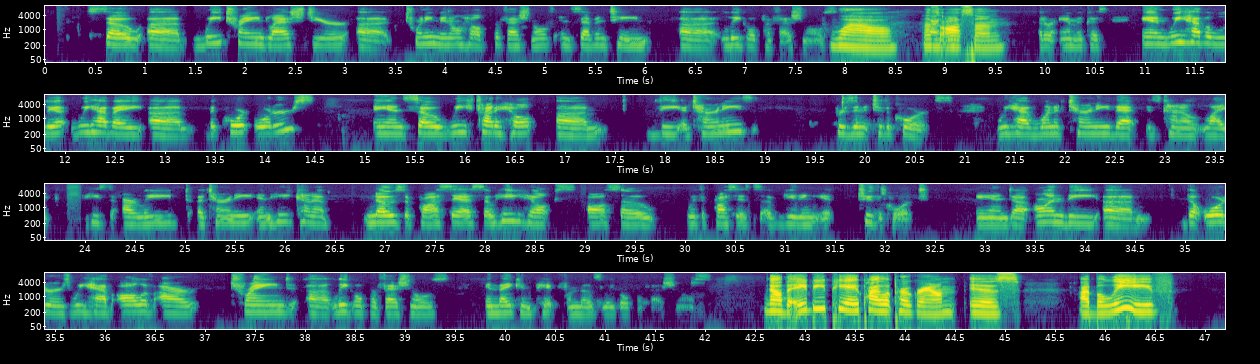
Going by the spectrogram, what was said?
So uh, we trained last year uh, 20 mental health professionals and 17 uh, legal professionals Wow, that's awesome. that are amicus. And we have a lit, we have a, um, the court orders. And so we try to help, um, the attorneys present it to the courts. We have one attorney that is kind of like, he's our lead attorney and he kind of knows the process. So he helps also with the process of getting it to the court. And, uh, on the, um, the orders, we have all of our trained, uh, legal professionals and they can pick from those legal professionals. Now, the ABPA pilot program is, I believe,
